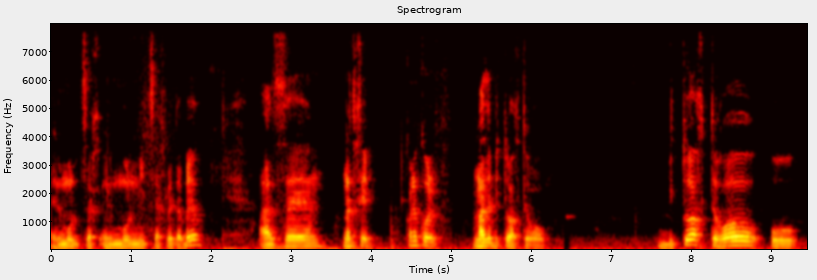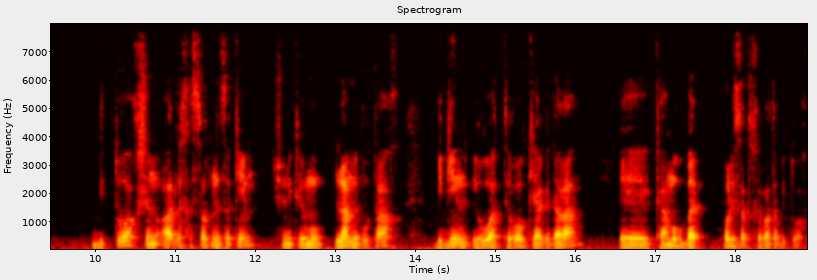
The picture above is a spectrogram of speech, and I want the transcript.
אל מול, צריך, אל מול מי צריך לדבר אז נתחיל קודם כל, מה זה ביטוח טרור? ביטוח טרור הוא ביטוח שנועד לכסות נזקים שנגרמו למבוטח בגין אירוע טרור כהגדרה אה, כאמור בפוליסת חברת הביטוח,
